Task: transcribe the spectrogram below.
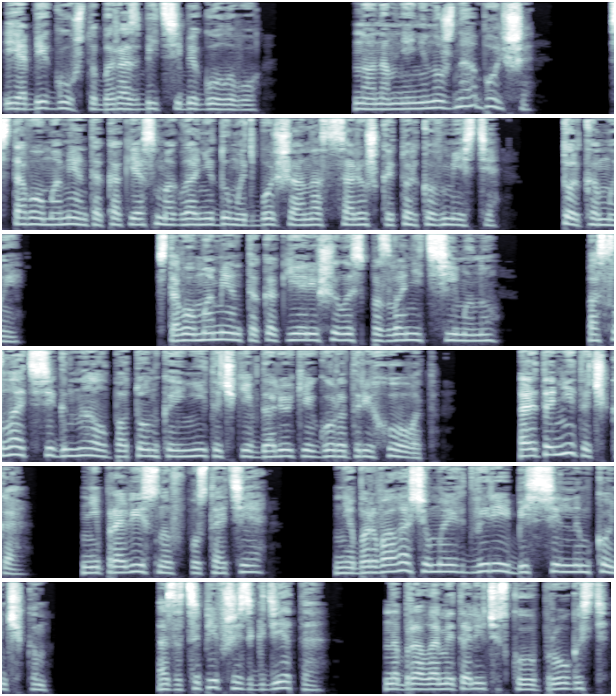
Я бегу, чтобы разбить себе голову, но она мне не нужна больше. С того момента, как я смогла не думать больше о нас с Алешкой только вместе, только мы. С того момента, как я решилась позвонить Симону, послать сигнал по тонкой ниточке в далекий город Риховод. А эта ниточка, не провиснув в пустоте, не оборвалась у моих дверей бессильным кончиком, а зацепившись где-то, набрала металлическую упругость,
